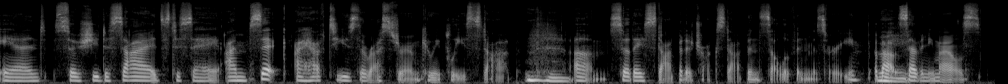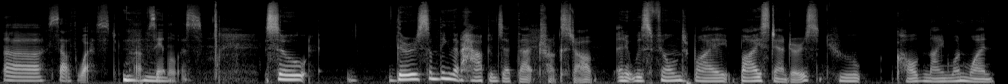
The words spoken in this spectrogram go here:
And so she decides to say, I'm sick. I have to use the restroom. Can we please stop? Mm-hmm. Um, so they stop at a truck stop in Sullivan, Missouri, about right. 70 miles uh, southwest mm-hmm. of St. Louis. So there is something that happens at that truck stop, and it was filmed by bystanders who called 911.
